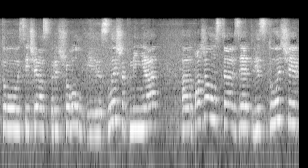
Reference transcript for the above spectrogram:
кто сейчас пришел и слышит меня, э, пожалуйста, взять листочек,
